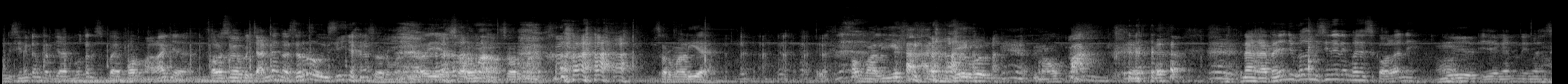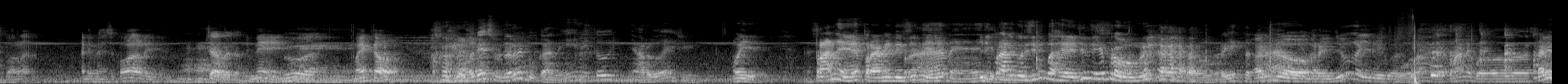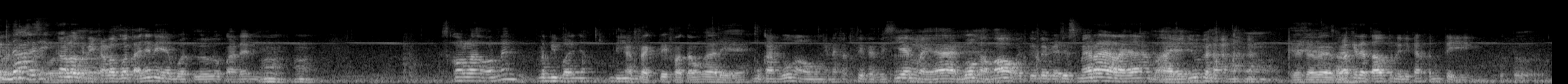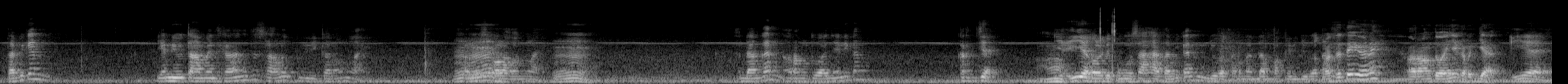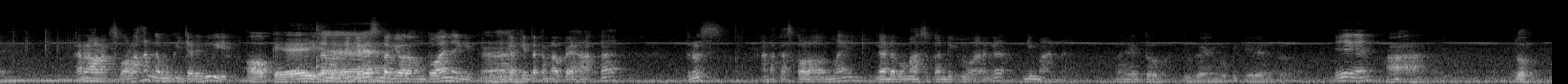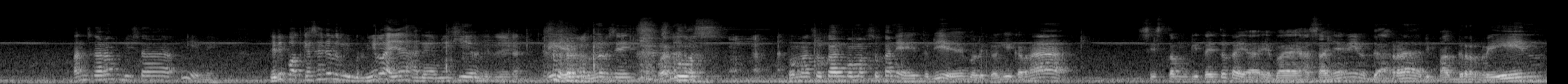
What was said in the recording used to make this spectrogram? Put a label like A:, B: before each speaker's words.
A: di sini kan kerjaan gua kan supaya formal aja. Kalau supaya bercanda nggak seru isinya.
B: Sormal. Oh iya, sormal, sormal. Sormalia.
C: Somalia anjing. Rompak.
A: Nah katanya juga kan di sini ada yang masih sekolah nih.
C: Hmm.
A: Iya kan di masih sekolah. Ada masih sekolah nih.
B: Siapa tuh?
A: Ini
C: Gue.
A: Michael.
B: Oh dia sebenarnya bukan ini tuh nyaru aja sih.
A: Oh iya. Perannya ya, perannya di sini. ya.
B: Perannya,
A: Jadi peran gue di sini bahaya juga ya, bro.
B: Kalau pemerintah.
A: Aduh, dong, ngeri juga jadi gue.
B: Pulang dari mana bos?
A: Tapi bener gak sih kalau nih kalau gue tanya nih ya buat lu, lu pada nih.
C: Hmm, hmm.
A: Sekolah online lebih banyak di
B: efektif atau enggak deh?
A: bukan gue nggak ngomongin efektif efisien lah ya gue nggak mau itu udah garis merah lah ya bahaya
B: Iya.
A: juga
C: Hmm.
B: Ya sampai
A: soalnya kita tahu pendidikan penting
C: Betul.
A: tapi kan yang diutamain sekarang itu selalu pendidikan online selalu
B: Mm-mm.
A: sekolah online
B: Hmm.
A: Sedangkan orang tuanya ini kan kerja
C: Hmm.
A: ya iya kalau di pengusaha tapi kan juga karena dampak ini juga kan
B: Maksudnya gimana? Orang tuanya kerja.
A: iya karena orang sekolah kan nggak mungkin cari duit
B: Oke,
A: kita
B: ya.
A: berpikirnya sebagai orang tuanya gitu
B: Ah.
A: ketika kita kena PHK terus anaknya sekolah online nggak ada pemasukan di keluarga gimana
C: Nah itu juga yang gue pikirin tuh.
A: iya kan
C: Ah, ah.
B: Loh. Kan sekarang bisa ini.
A: Jadi podcastnya dia lebih bernilai ya, ada yang mikir gitu ya kan.
B: Iya, bener sih. Bagus. Pemasukan pemasukan ya itu dia balik lagi karena sistem kita itu kayak ya bahasanya ini negara dipagerin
